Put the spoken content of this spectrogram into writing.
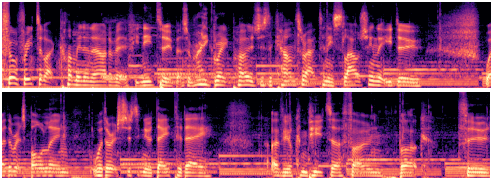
Feel free to like come in and out of it if you need to, but it's a really great pose just to counteract any slouching that you do, whether it's bowling, whether it's just in your day to day, over your computer, phone, book, food,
